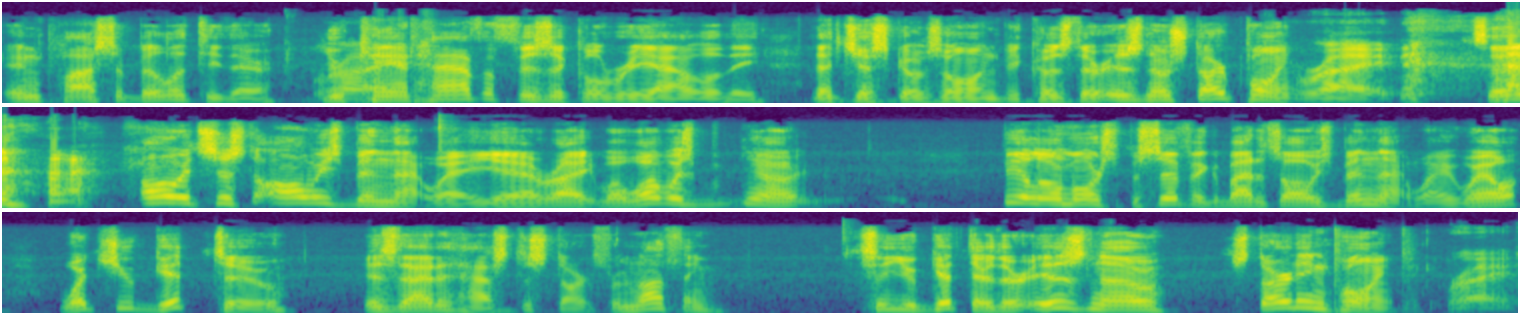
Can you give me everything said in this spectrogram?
impossibility there. You right. can't have a physical reality that just goes on because there is no start point. Right. See? oh, it's just always been that way. Yeah, right. Well, what was you know? Be a little more specific about it's always been that way. Well, what you get to is that it has to start from nothing. So you get there. There is no starting point. Right.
